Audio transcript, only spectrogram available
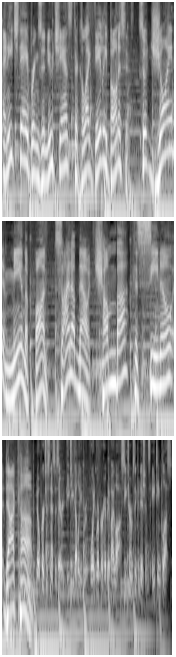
and each day brings a new chance to collect daily bonuses. So join me in the fun. Sign up now at ChumbaCasino.com. No purchase necessary. VGW Group. Void were prohibited by law. See terms and conditions. 18 plus.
